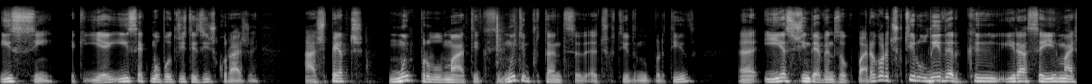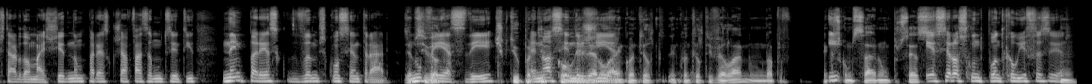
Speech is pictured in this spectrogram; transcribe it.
Isso sim, é e é, isso é que, do meu ponto de vista, exige coragem. Há aspectos muito problemáticos e muito importantes a, a discutir no partido, Uh, e esses sim devem nos ocupar. Agora, discutir o líder que irá sair mais tarde ou mais cedo não me parece que já faça muito sentido, nem me parece que devamos concentrar é no PSD a nossa energia. Lá enquanto ele, enquanto ele estiver lá, não dá para é que se começar um processo. Esse era o segundo ponto que eu ia fazer. Hum.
